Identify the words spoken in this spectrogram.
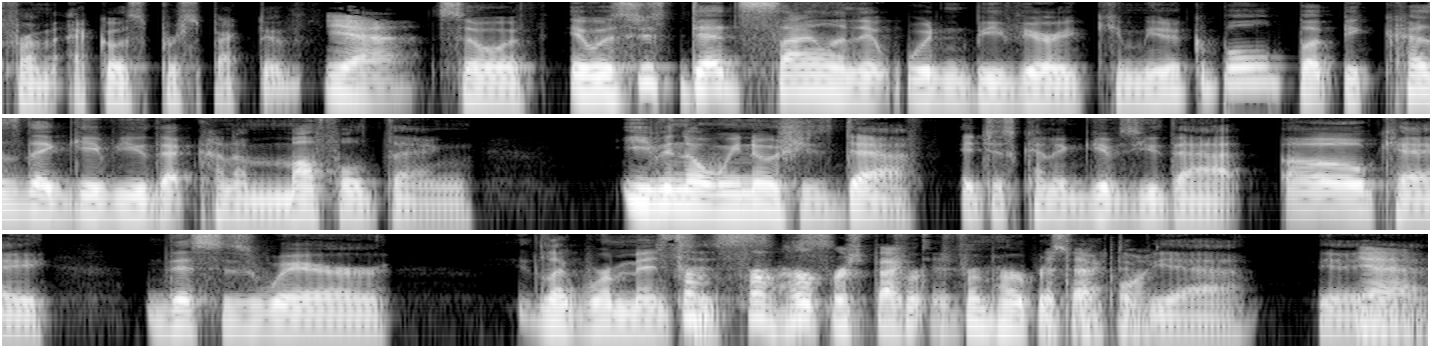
from Echo's perspective. Yeah. So if it was just dead silent, it wouldn't be very communicable. But because they give you that kind of muffled thing, even though we know she's deaf, it just kind of gives you that, oh, okay, this is where like we're meant From- to from her s- fr- perspective From her perspective, yeah. Yeah, yeah. Yeah.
